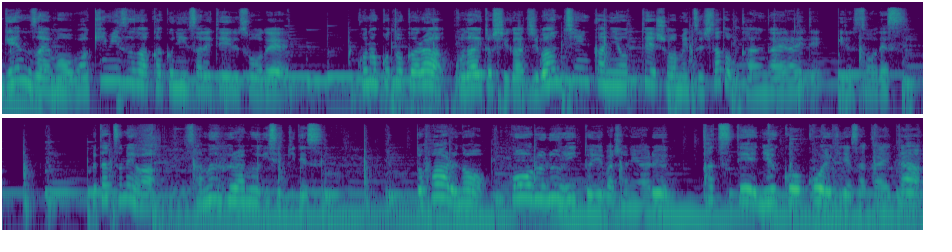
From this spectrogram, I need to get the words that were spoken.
現在も湧き水が確認されているそうでこのことから古代都市が地盤沈下によって消滅したと考えられているそうです。2つ目はサムフラム遺跡です。ドファールのホールルーリという場所にあるかつて入港交易で栄えた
